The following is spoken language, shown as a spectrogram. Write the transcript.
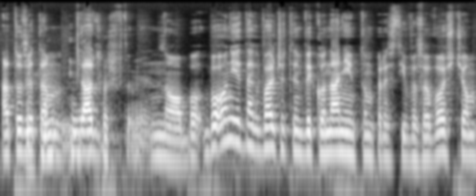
A to, że tam Mhm, da, no, coś no, bo, bo on jednak walczy tym wykonaniem, tą prestiżowością.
